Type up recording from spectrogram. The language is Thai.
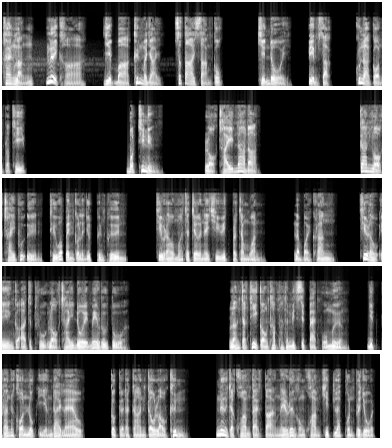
แทงหลัง เลื่อยขา เหยียบบ่าขึ้นมาใหญ่ สไตล์สามก๊ก เขียนโดย เปี่ยมศักดิ์คุณากรประทีปบทที่หนึ่งหลอกใช้หน้าด้าน การหลอกใช้ผู้อื่นถือว่าเป็นกลยุทธ์พื้นๆที่เรามักจะเจอในชีวิตประจำวัน และบ่อยครั้ง ที่เราเองก็อาจจะถูกหลอกใช้โดยไม่รู้ตัว หลังจากที่กองทัพพันธมิตร 18 หัวเมือง ยึดพระนครลกเอียงได้แล้ว ก็เกิดอาการเกาเหลาขึ้น เนื่องจากความแตกต่างในเรื่องของความคิดและผลประโยชน์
